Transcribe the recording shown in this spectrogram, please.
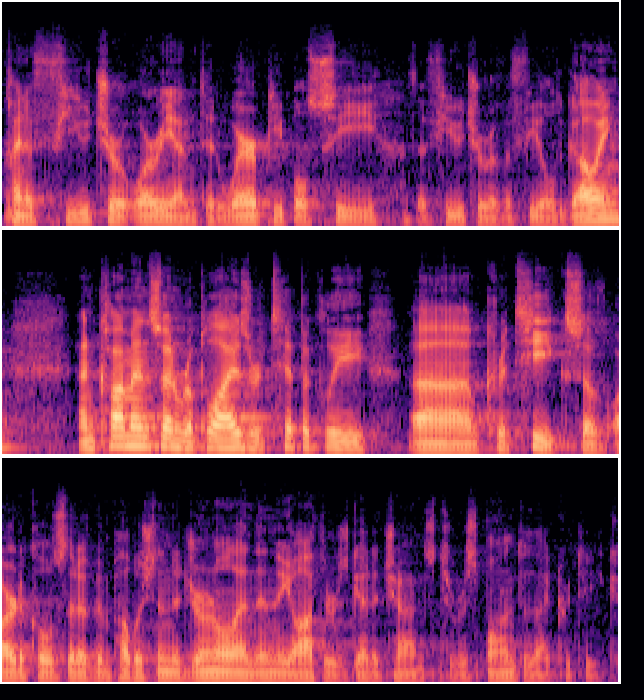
kind of future oriented, where people see the future of a field going. And comments and replies are typically uh, critiques of articles that have been published in the journal, and then the authors get a chance to respond to that critique.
